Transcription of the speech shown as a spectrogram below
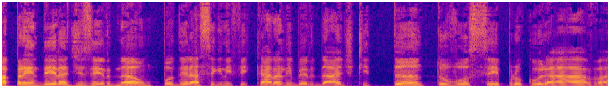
Aprender a dizer não poderá significar a liberdade que tanto você procurava.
